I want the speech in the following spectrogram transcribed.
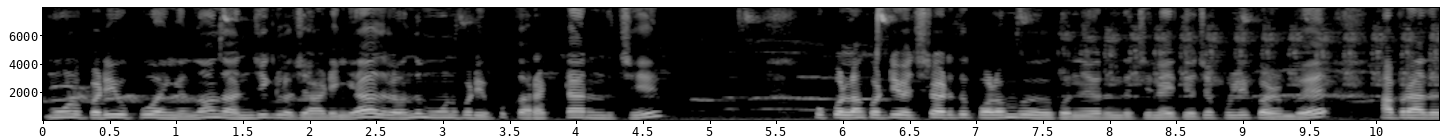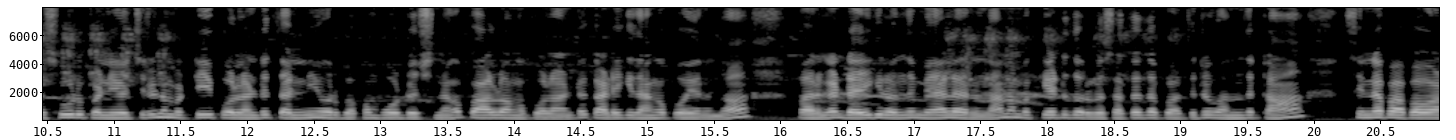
மூணு படி உப்பு வாங்கியிருந்தோம். அந்த அஞ்சு கிலோ ஜாடிங்க. அதில் வந்து மூணு படி உப்பு கரெக்டாக இருந்துச்சு. உப்பெல்லாம் கொட்டி வச்சுட்டு அடுத்து குழம்பு கொஞ்சம் இருந்துச்சு நைட்டு வச்ச புளிக்குழம்பு. அப்புறம் அதை சூடு பண்ணி வச்சுட்டு நம்ம டீ போடலான்ட்டு தண்ணி ஒரு பக்கம் போட்டு வச்சுருந்தாங்க. பால் வாங்க போகலான்ட்டு கடைக்கு தாங்க போயிருந்தோம். பாருங்கள் டைகர் வந்து மேலே இருந்தால் நம்ம கேட்டு துறக்க சத்தத்தை பார்த்துட்டு வந்துட்டான். சின்ன பாப்பாவா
